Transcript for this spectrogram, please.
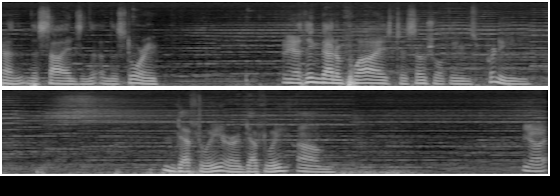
kind of the sides of the, of the story. I mean, I think that applies to social themes pretty deftly or adeptly. Um, you know,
